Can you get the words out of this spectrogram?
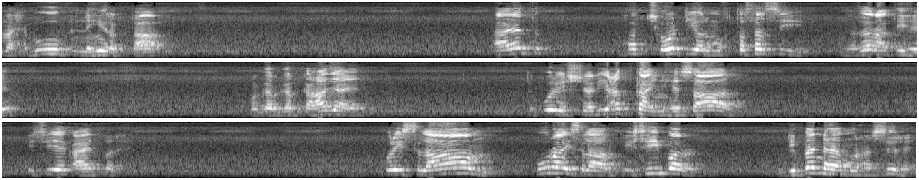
महबूब नहीं रखता। आयत बहुत छोटी और मुख्तसर सी नज़र आती है। मगर अगर कहा जाए तो पूरे शरीयत का इन्हिसार इसी एक आयत पर है। पूरे इस्लाम, पूरा इस्लाम इसी पर डिपेंड है, मुनहसर है।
